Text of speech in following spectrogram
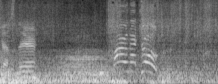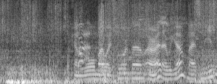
Shots there. Kind of roll my way toward them. Alright, there we go. Nice and easy.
